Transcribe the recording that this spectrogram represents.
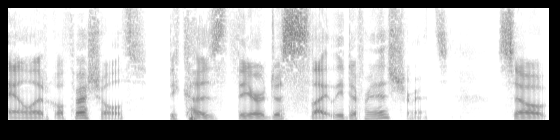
analytical thresholds because they are just slightly different instruments. So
